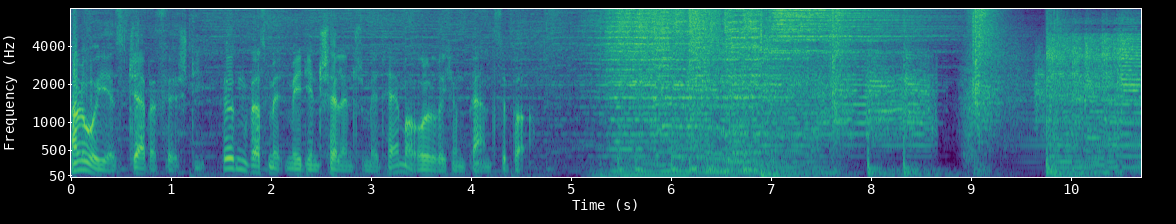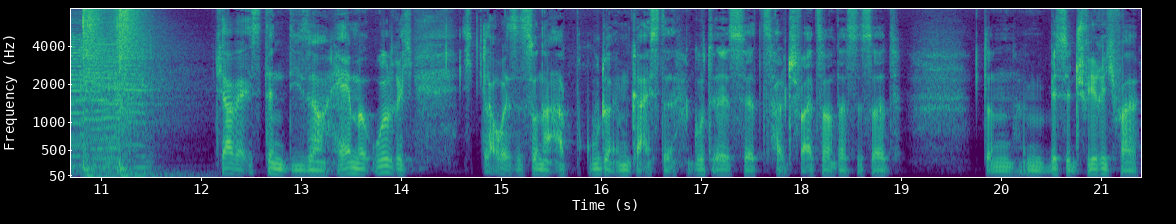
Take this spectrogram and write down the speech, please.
Hallo, hier ist Jabberfish, die Irgendwas mit Medien Challenge mit Helmer Ulrich und Bernd Zipper. Tja, wer ist denn dieser Häme Ulrich? Ich glaube, es ist so eine Art Bruder im Geiste. Gut, er ist jetzt halt Schweizer, das ist halt dann ein bisschen schwierig, weil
